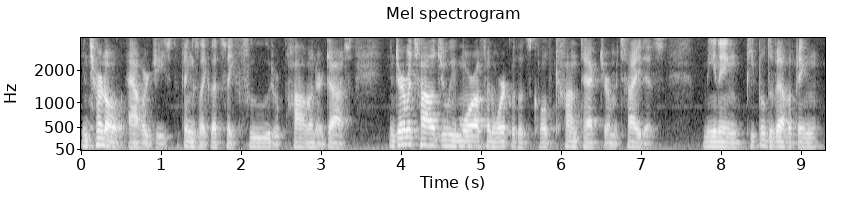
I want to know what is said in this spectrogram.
internal allergies to things like, let's say, food or pollen or dust. In dermatology, we more often work with what's called contact dermatitis, meaning people developing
